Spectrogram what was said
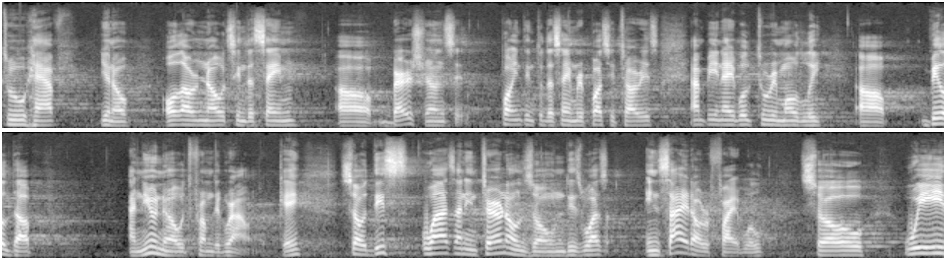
to have, you know, all our nodes in the same uh, versions, pointing to the same repositories, and being able to remotely uh, build up a new node from the ground, okay? So this was an internal zone. This was inside our firewall. So we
